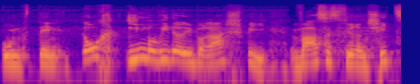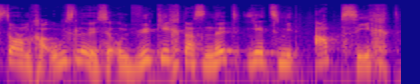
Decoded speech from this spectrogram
und dann doch immer wieder überrascht bin, was es für einen Shitstorm kann auslösen und wirklich das nicht jetzt mit Absicht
